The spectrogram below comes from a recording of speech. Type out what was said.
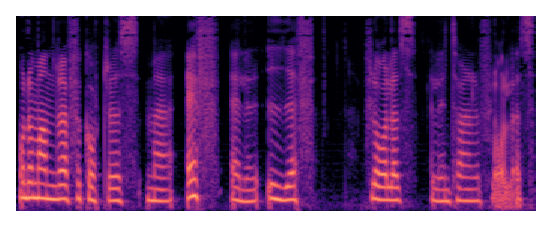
Och de andra förkortades med F eller IF, flawless eller internal flawless.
